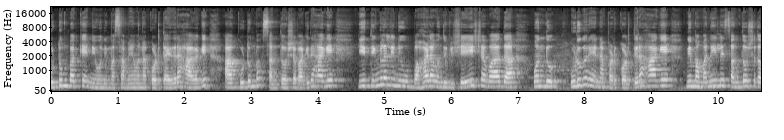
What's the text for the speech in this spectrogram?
ಕುಟುಂಬಕ್ಕೆ ನೀವು ನಿಮ್ಮ ಸಮಯವನ್ನು ಕೊಡ್ತಾ ಇದ್ದೀರಾ. ಹಾಗಾಗಿ ಆ ಕುಟುಂಬ ಸಂತೋಷವಾಗಿದೆ. ಹಾಗೆ ಈ ತಿಂಗಳಲ್ಲಿ ನೀವು ಬಹಳ ಒಂದು ವಿಶೇಷವಾದ ಒಂದು ಉಡುಗೊರೆಯನ್ನು ಪಡ್ಕೊಳ್ತೀರಾ. ಹಾಗೆ ನಿಮ್ಮ ಮನೆಯಲ್ಲಿ ಸಂತೋಷದ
